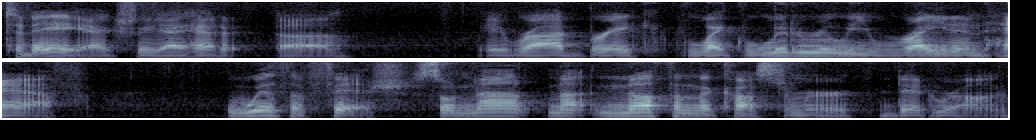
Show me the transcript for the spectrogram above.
Today, actually, I had uh, a rod break like literally right in half with a fish. So not not nothing the customer did wrong.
